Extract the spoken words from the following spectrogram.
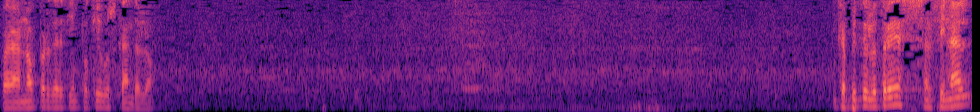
para no perder tiempo aquí buscándolo. Capítulo 3, al final.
